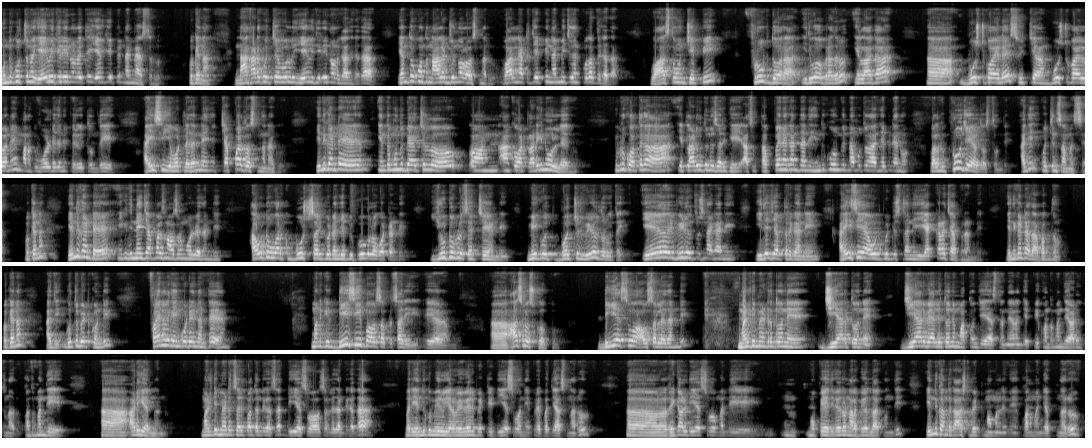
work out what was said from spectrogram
ముందు కూర్చున్న ఏమి తెలియని వాళ్ళు అయితే ఏమి చెప్పి నమ్మేస్తారు. ఓకేనా? నా కాడకు వచ్చే వాళ్ళు ఏమి తెలియని వాళ్ళు కాదు కదా? ఎంతో కొంత నాలెడ్జ్ ఉన్న వాళ్ళు వస్తున్నారు. వాళ్ళని అట్లా చెప్పి నమ్మించదని కుదరదు కదా? వాస్తవం చెప్పి ప్రూఫ్ ద్వారా ఇదిగో బ్రదరు ఇలాగా బూస్ట్ కాయిలే స్విచ్ బూస్ట్ కాయిల్లోనే మనకు వోల్టేజ్ అనేది పెరుగుతుంది. ఐసీ ఇవ్వట్లేదని నేను చెప్పాల్సి వస్తుంది నాకు. ఎందుకంటే ఇంతకుముందు బ్యాచ్ల్లో నాకు అట్లా అడిగిన వాళ్ళు లేరు. ఇప్పుడు కొత్తగా ఇట్లా అడుగుతున్నసరికి అసలు తప్పైనా కానీ దాన్ని ఎందుకు మీరు నమ్ముతున్నారని చెప్పి నేను వాళ్ళకి ప్రూవ్ చేయాల్సి వస్తుంది. అది వచ్చిన సమస్య. ఓకేనా? ఎందుకంటే ఇది నేను చెప్పాల్సిన అవసరం కూడా లేదండి. How to work boost circuit అని చెప్పి గూగుల్లో కొట్టండి. యూట్యూబ్లో సెర్చ్ చేయండి. మీకు బొచ్చుడు వీడియోలు దొరుకుతాయి. ఏ వీడియో చూసినా కానీ ఇదే చెప్తారు కానీ ఐసీఐ అవుట్పుట్ ఇస్తుందని ఎక్కడ చెప్పరండి. ఎందుకంటే అది అబద్ధం. ఓకేనా? అది గుర్తుపెట్టుకోండి. ఫైనల్గా ఇంకోటి ఏంటంటే మనకి DC power supply sorry oscilloscope DSO అవసరం లేదండి. మల్టీమీటర్తోనే జిఆర్తోనే జిఆర్ వాల్యూతోనే మొత్తం చేస్తాను నేను అని చెప్పి కొంతమంది అడుగుతున్నారు. కొంతమంది అడిగారు నన్ను. మల్టీమీటర్ సరిపోద్దంట కదా సార్? డిఎస్ఓ అవసరం లేదంట కదా? మరి ఎందుకు మీరు ఇరవై వేలు పెట్టి డిఎస్ఓని ప్రిఫర్ చేస్తున్నారు? రికాల్ డిఎస్ఓ మళ్ళీ ముప్పై ఐదు వేలు నలభై వేలు దాకా ఉంది. ఎందుకు అంత కాస్ట్ పెట్టి మమ్మల్ని కొనమని చెప్తున్నారు?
